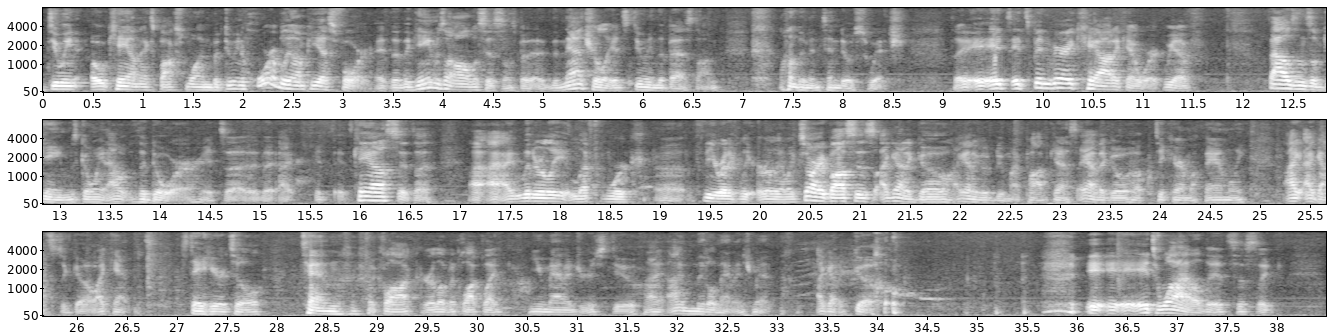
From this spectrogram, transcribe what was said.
doing okay on Xbox One, but doing horribly on PS4. The, the game is on all the systems, but uh, naturally, it's doing the best on on the Nintendo Switch. So it, it's it's been very chaotic at work. We have thousands of games going out the door. It's uh, it, it's chaos. It's a I, I literally left work uh, theoretically early. I'm like, sorry, bosses, I gotta go. I gotta go do my podcast. I gotta go help take care of my family. I, I got to go. I can't stay here till 10 o'clock or 11 o'clock like you managers do. I, I'm middle management. I gotta go. it, it, it's wild. It's just like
